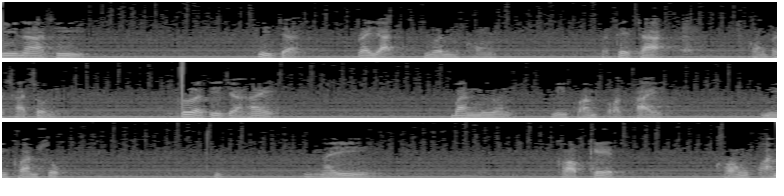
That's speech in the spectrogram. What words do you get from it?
มีหน้าที่ ที่จะประหยัดเงินของประเทศชาติของประชาชน เพื่อที่จะให้บ้านเมืองมีความปลอดภัย มีความสุข ในขอบเขตของความ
